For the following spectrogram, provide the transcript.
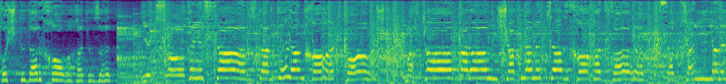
پشت در خواهد زد. یک ساقه سبز در دلم خواهد کاشت. محتاب بران شبنم تر خواهد زد. صد جنگل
